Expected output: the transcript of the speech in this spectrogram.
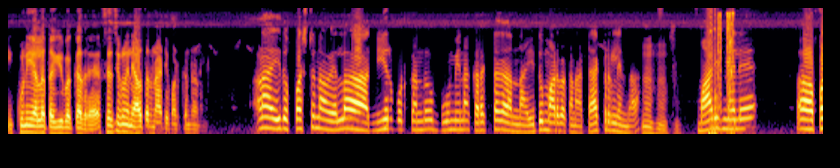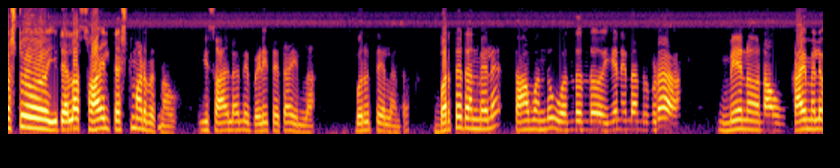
ಈ ಕುಣಿ ಎಲ್ಲ ತೆಗಿಬೇಕಾದ್ರೆ ಸಸಿಗಳನ್ನ ಯಾವ ತರ ನಾಟಿ ಮಾಡ್ಕೊಂಡ್ರ ಅಣ್ಣ ಇದು ಫಸ್ಟ್ ನಾವೆಲ್ಲ ನೀರ್ ಬಿಟ್ಕೊಂಡು ಭೂಮಿನ ಕರೆಕ್ಟ್ ಆಗಿ ಇದು ಮಾಡ್ಬೇಕಣ್ಣ ಟ್ರ್ಯಾಕ್ಟರ್ಲಿಂದ ಮಾಡಿದ್ಮೇಲೆ ಫಸ್ಟ್ ಇದೆಲ್ಲ ಸಾಯಿಲ್ ಟೆಸ್ಟ್ ಮಾಡ್ಬೇಕು ನಾವು. ಈ ಸಾಯಿಲಲ್ಲಿ ಬೆಳಿತೈತಾ ಇಲ್ಲ ಬರುತ್ತೆ ಇಲ್ಲ ಅಂತ. ಬರ್ತೈತೆ ಅಂದಮೇಲೆ ತಾಂಬಂದು ಒಂದೊಂದು ಏನಿಲ್ಲ ಅಂದ್ರೂ ಕೂಡ ಮೇನ್ ನಾವು ಕಾಯಿ ಮೇಲೆ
